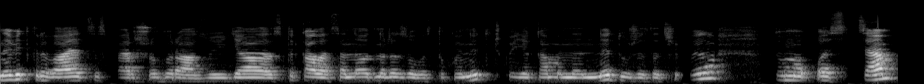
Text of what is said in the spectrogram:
не відкривається з першого разу. Я стикалася неодноразово з такою ниточкою, яка мене не дуже зачепила. Тому ось ця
